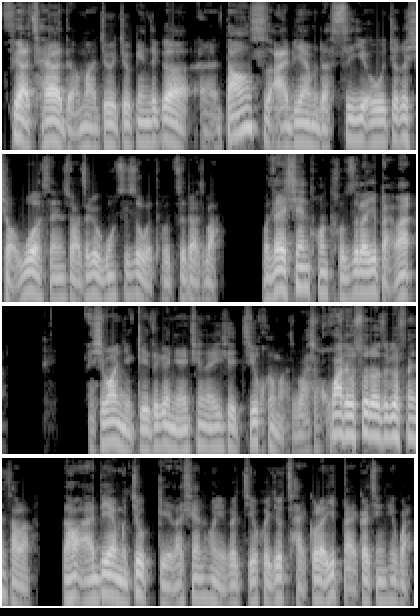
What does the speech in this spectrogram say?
菲尔柴尔德嘛，就就跟这个呃当时 IBM 的 CEO 叫个小沃森是吧？这个公司是我投资的是吧？我在仙童投资了一百万，希望你给这个年轻人一些机会嘛是吧？话都说到这个份上了，然后 IBM 就给了仙童一个机会，就采购了一百个晶体管。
